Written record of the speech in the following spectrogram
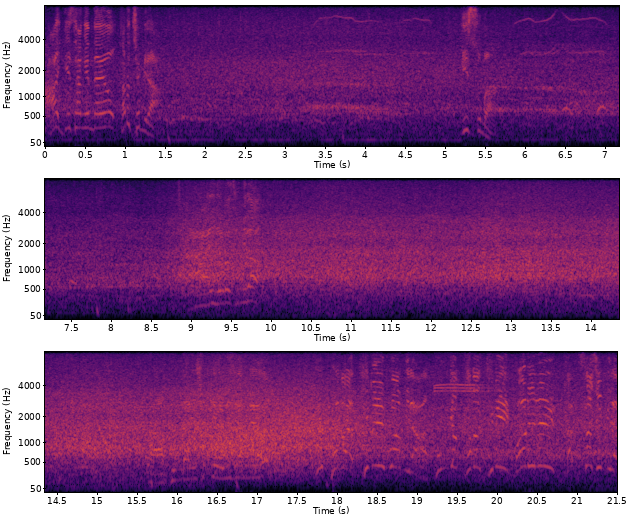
아, 예상했나요? 가로챕니다. 비수마 잘 열어줍니다. 자, 분단이 쉽게 열리지 않네요. 유포가 팀을 구합니다. 공격하던 팀이 머리를 감싸줍니다.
